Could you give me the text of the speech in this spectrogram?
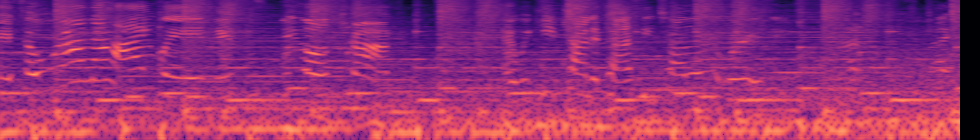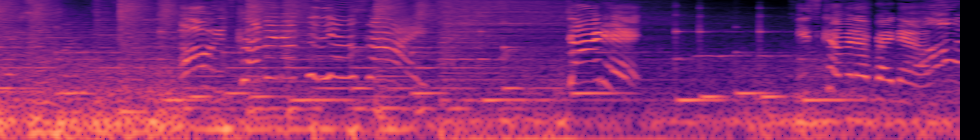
Okay, so we're on the highway and there's this big old truck and we keep trying to pass each other. Where is he? Oh, he's coming up to the other side. Darn it. He's coming up right now. Oh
